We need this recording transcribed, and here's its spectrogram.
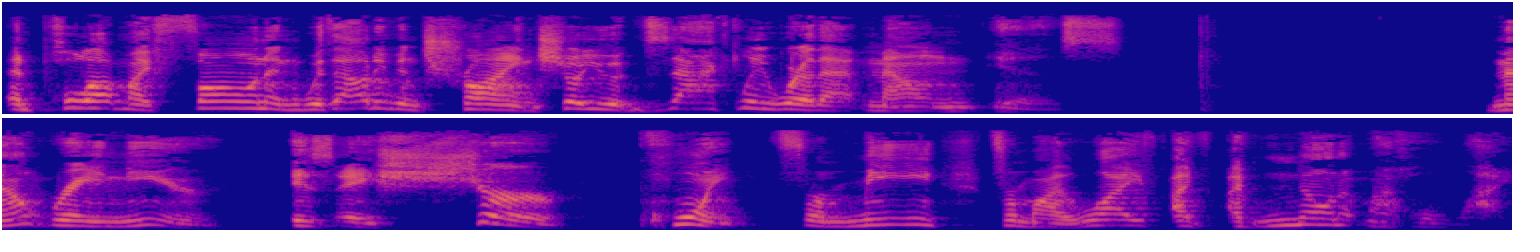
and pull out my phone and without even trying, show you exactly where that mountain is. Mount Rainier is a sure point for me, for my life. I've, I've known it my whole life.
